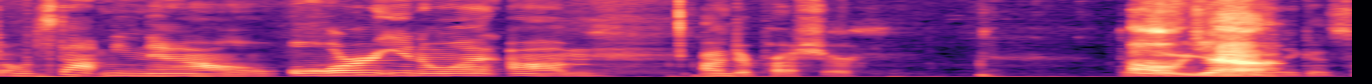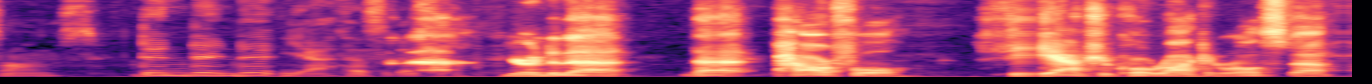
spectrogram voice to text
"Don't stop me now," or you know what? Um, Under Pressure. Those Oh, are yeah. really good songs. Dun, dun, dun. Yeah, that's a song. You're into that that powerful theatrical rock and roll stuff.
